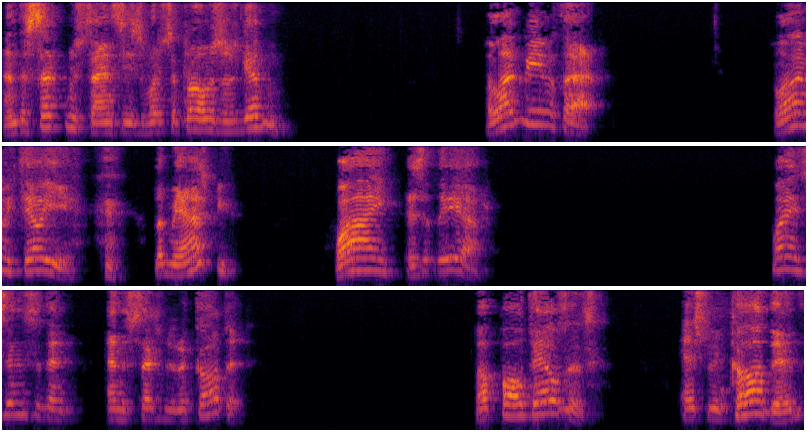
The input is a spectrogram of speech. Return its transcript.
and the circumstances which the promise was given. Well, I agree with that. Well, let me tell you, let me ask you, why is it there? Why is the incident and the section recorded? Well, Paul tells us it's recorded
